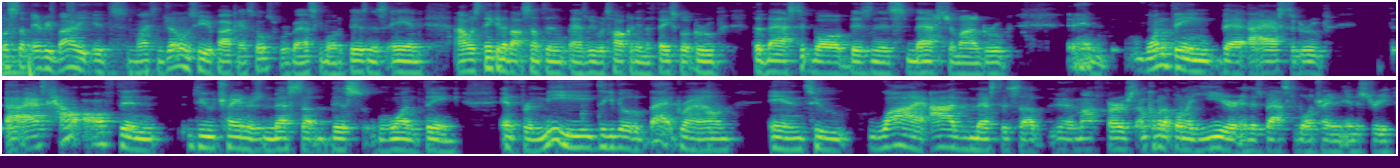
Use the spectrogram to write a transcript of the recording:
What's up, everybody? It's Myson Jones here, podcast host for Basketball to Business. And I was thinking about something as we were talking in the Facebook group, the Basketball Business Mastermind group. And one thing that I asked the group, I asked, how often do trainers mess up this one thing? And for me, to give you a little background into why I've messed this up. In My first, I'm coming up on a year in this basketball training industry,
